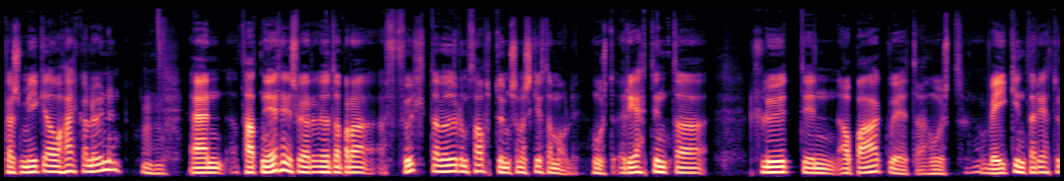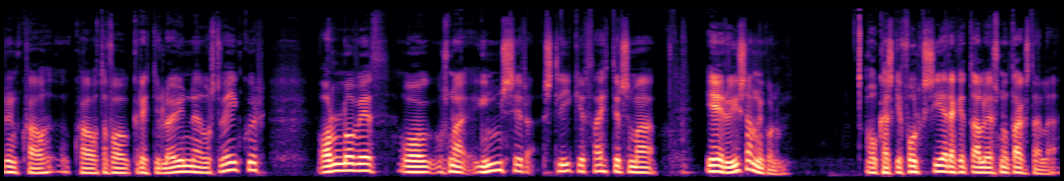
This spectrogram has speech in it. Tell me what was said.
hvers mikið á að hækka launin mm -hmm. en þannig er hins vegar þetta bara fullt af öðrum þáttum sem að skipta máli. Veist, réttinda hlutin á bakvið þetta, veist, veikindarétturinn, hvað, hvað átt að fá greitt í laun eða úrst veikur orlofið og svona ymsir slíkir þættir sem að eru í samningunum og kannski fólk sér ekkert alveg svona dagstæðlega.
